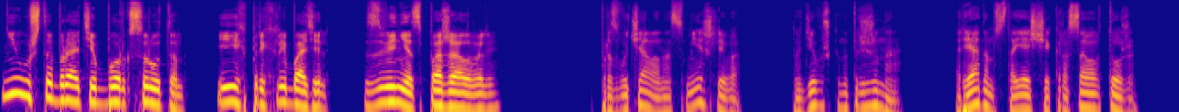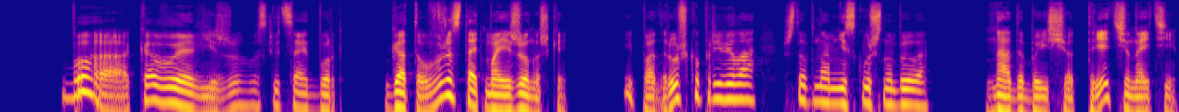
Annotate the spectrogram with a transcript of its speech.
«Неужто братья Борг с Рутом и их прихлебатель звенец пожаловали?» Прозвучало насмешливо, но девушка напряжена. Рядом стоящая красава тоже. «Ба, кого я вижу!» — восклицает Борг. «Готов уже стать моей женушкой!» И подружку привела, чтоб нам не скучно было. Надо бы еще третью найти.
